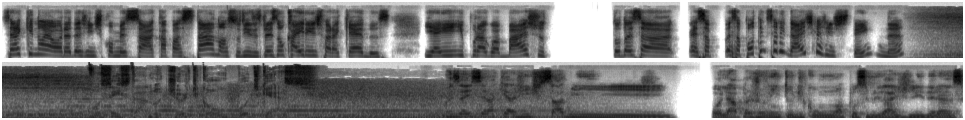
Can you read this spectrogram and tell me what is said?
Será que não é hora da gente começar a capacitar nossos líderes para eles não caírem de paraquedas e aí ir por água abaixo toda essa, essa, essa potencialidade que a gente tem, né? Você está no ChurchCom Podcast. Mas aí, será que a gente sabe olhar para a juventude com uma possibilidade de liderança?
